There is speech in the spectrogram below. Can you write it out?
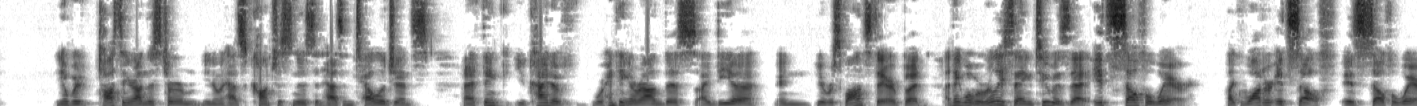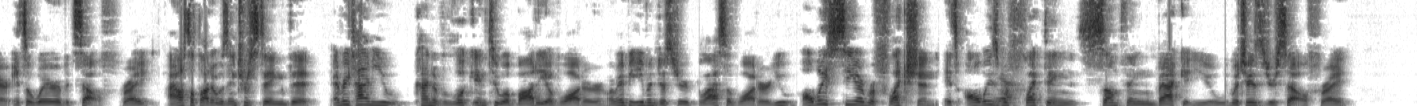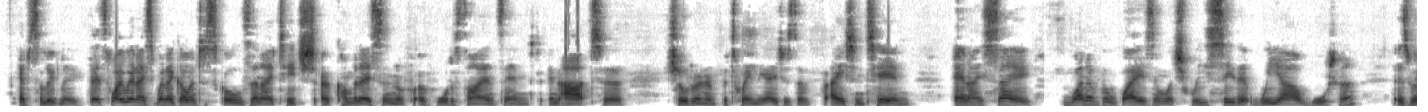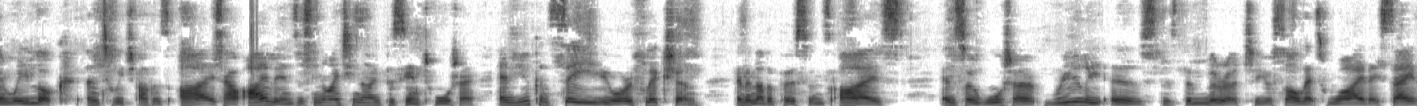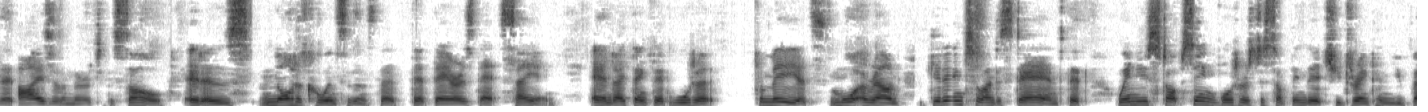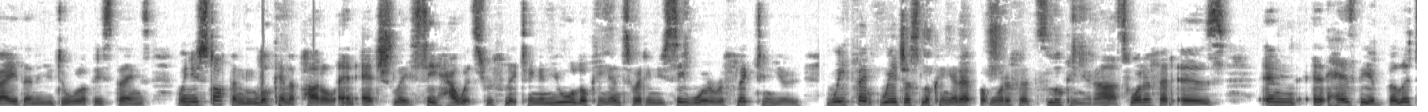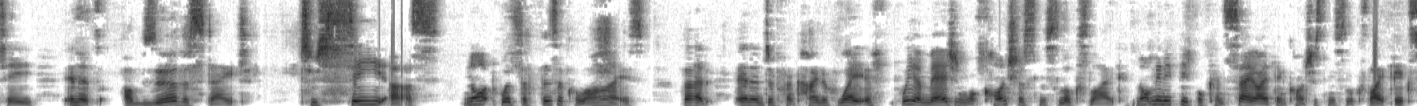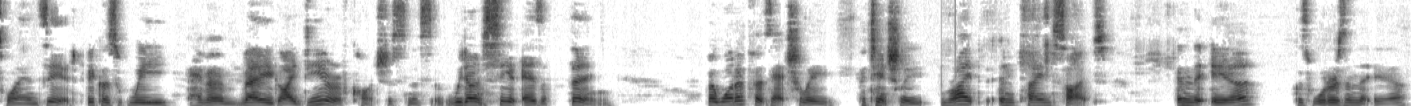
you know, we're tossing around this term, you know, it has consciousness, it has intelligence. And I think you kind of were hinting around this idea in your response there, but I think what we're really saying too is that it's self-aware. Like water itself is self-aware. It's aware of itself, right? I also thought it was interesting that every time you kind of look into a body of water, or maybe even just your glass of water, you always see a reflection. It's always yeah. reflecting something back at you, which is yourself, right? Absolutely. That's why when I when I go into schools and I teach a combination of, of water science and, and art to children between the ages of eight and ten, and I say one of the ways in which we see that we are water is when we look into each other's eyes. Our eye lens is 99% water and you can see your reflection in another person's eyes. And so water really is the, the, mirror to your soul. That's why they say that eyes are the mirror to the soul. It is not a coincidence that, that there is that saying. And I think that water, for me, it's more around getting to understand that when you stop seeing water as just something that you drink and you bathe in and you do all of these things, when you stop and look in a puddle and actually see how it's reflecting and you're looking into it and you see water reflecting you, we think we're just looking at it, but what if it's looking at us? What if it is in, it has the ability in its observer state to see us, not with the physical eyes, but in a different kind of way. If we imagine what consciousness looks like, not many people can say, I think consciousness looks like X, Y, and Z because we have a vague idea of consciousness. We don't see it as a thing. But what if it's actually potentially right in plain sight in the air, because water is in the air,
